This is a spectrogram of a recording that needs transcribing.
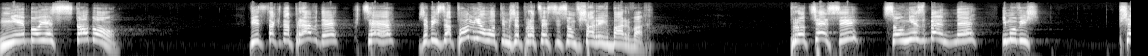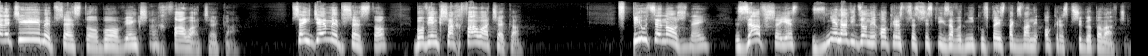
Niebo jest z tobą. Więc tak naprawdę chcę, żebyś zapomniał o tym, że procesy są w szarych barwach. Procesy są niezbędne i mówisz, przelecimy przez to, bo większa chwała czeka. Przejdziemy przez to, bo większa chwała czeka. W piłce nożnej zawsze jest znienawidzony okres przez wszystkich zawodników, to jest tak zwany okres przygotowawczy.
